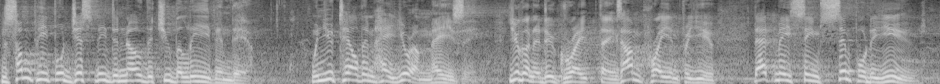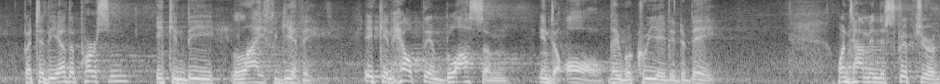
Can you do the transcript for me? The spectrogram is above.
And some people just need to know that you believe in them. When you tell them, hey, you're amazing, you're going to do great things, I'm praying for you, that may seem simple to you, but to the other person, it can be life giving. It can help them blossom into all they were created to be. One time in the scripture,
